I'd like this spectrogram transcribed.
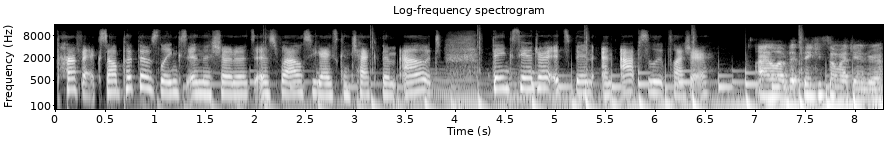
Perfect. So I'll put those links in the show notes as well so you guys can check them out. Thanks, Sandra. It's been an absolute pleasure. I loved it. Thank you so much, Andrea.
